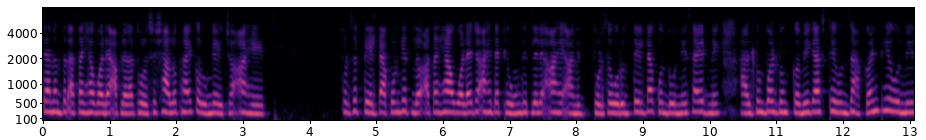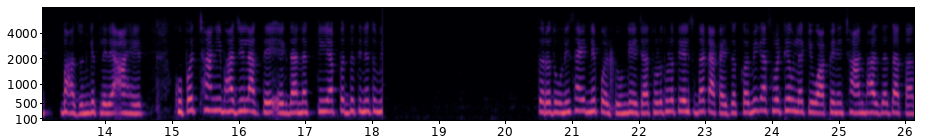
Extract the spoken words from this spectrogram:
त्यानंतर आता ह्या वड्या आपल्याला थोडंसं शालो फ्राय करून घ्यायच्या आहेत. थोडंसं तेल टाकून घेतलं. आता ह्या वड्या ज्या आहेत त्या ठेवून घेतलेल्या आहे आणि थोडंसं वरून तेल टाकून दोन्ही साईडने आलटून पलटून कमी गॅस ठेवून झाकण ठेवून मी भाजून घेतलेल्या आहेत. खूपच छान ही भाजी लागते. एकदा नक्की या पद्धतीने तुम्ही तर दोन्ही साईडने पलटून घ्यायच्या. थोडं थोडं तेलसुद्धा टाकायचं. कमी गॅसवर ठेवलं की वाफेने छान भाजल्या जातात.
